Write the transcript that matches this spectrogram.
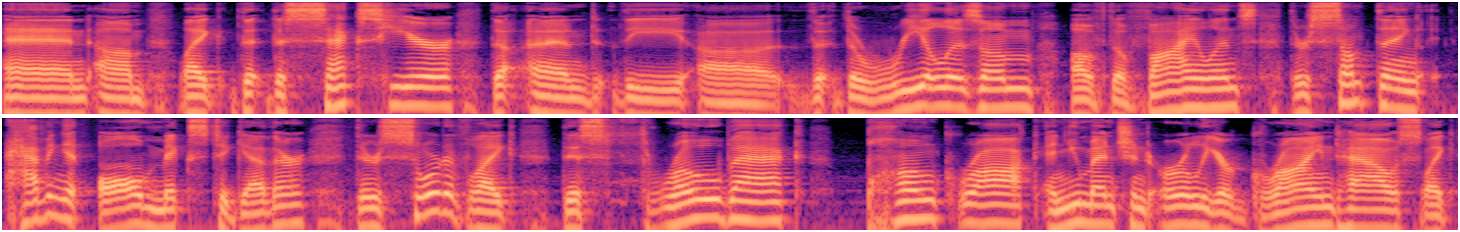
and um, like the the sex here, the and the uh, the the realism of the violence. There's something having it all mixed together. There's sort of like this throwback punk rock and you mentioned earlier grindhouse like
